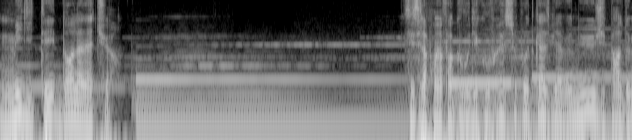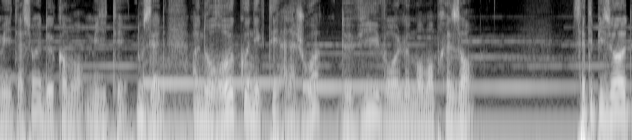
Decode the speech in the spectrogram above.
Méditer dans la nature. Si c'est la première fois que vous découvrez ce podcast, bienvenue. J'y parle de méditation et de comment méditer nous aide à nous reconnecter à la joie de vivre le moment présent. Cet épisode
